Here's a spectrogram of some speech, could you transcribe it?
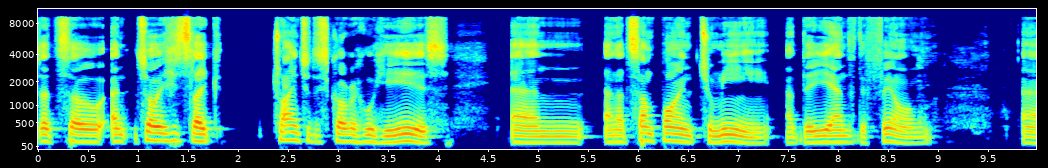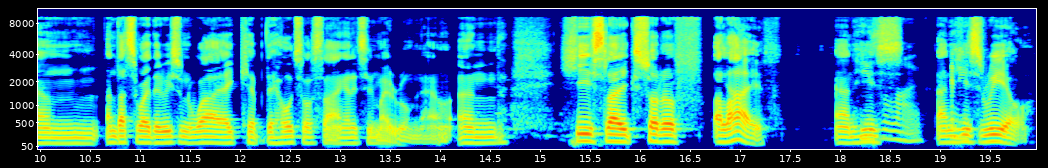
That so and so he's like trying to discover who he is, and and at some point, to me, at the end of the film, um, and that's why the reason why I kept the hotel sign and it's in my room now, and he's like sort of alive, and he's, he's alive, and, and he's, he's real,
